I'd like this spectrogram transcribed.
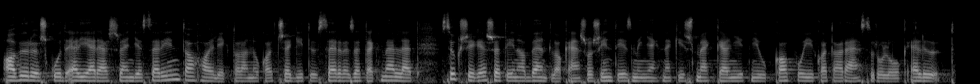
A Vöröskód eljárásrendje szerint a hajléktalanokat segítő szervezetek mellett szükség esetén a bentlakásos intézményeknek is meg kell nyitniuk kapuikat a rászorulók előtt.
